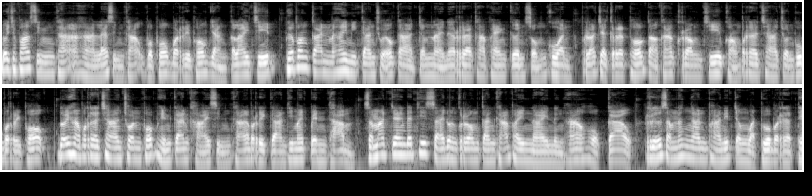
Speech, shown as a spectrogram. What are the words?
โดยเฉพาะสินค้าอาหารและสินค้าอุปโภคบริโภคอย่างใกล้ชิด เพื่อป้องกันไม่ให้มีการฉวยโอกาสจำหน่ายในราคาแพงเกินสมควร เพราะจะกระทบต่อค่าครองชีพของประชาชนผู้บริโภค โดยหากประชาชนพบเห็นการขายสินค้าและบริการที่ไม่เป็นธรรม สามารถแจ้งได้ที่สายด่วนกรมการค้าภายใน1569 หรือสำนักงานพาณิชย์จังหวัดทั่วประเท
